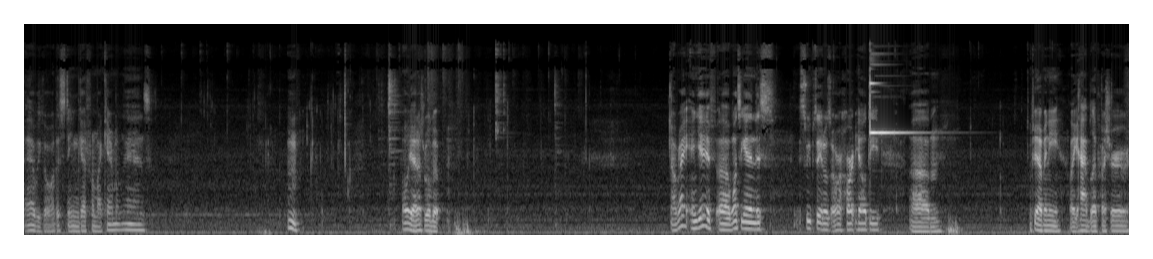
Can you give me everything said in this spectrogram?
There we go. All the steam got from my camera lens. Mmm. Oh yeah, that's real good. All right, and yeah, if uh, once again, this sweet potatoes are heart healthy. Um, if you have any like high blood pressure,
